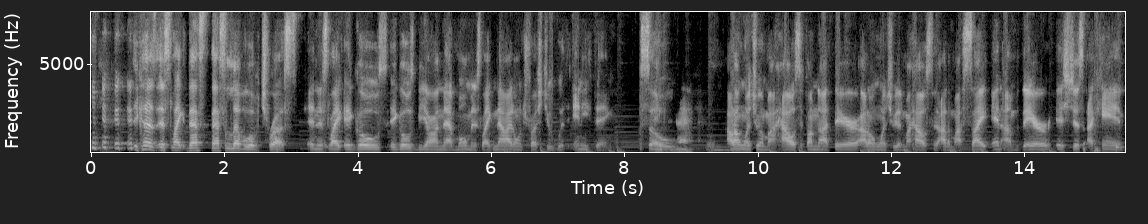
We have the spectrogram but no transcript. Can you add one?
because it's like that's that's a level of trust, and it's like it goes it goes beyond that moment. It's like now I don't trust you with anything. So exactly. I don't want you in my house if I'm not there. I don't want you in my house and out of my sight, and I'm there. It's just I can't.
